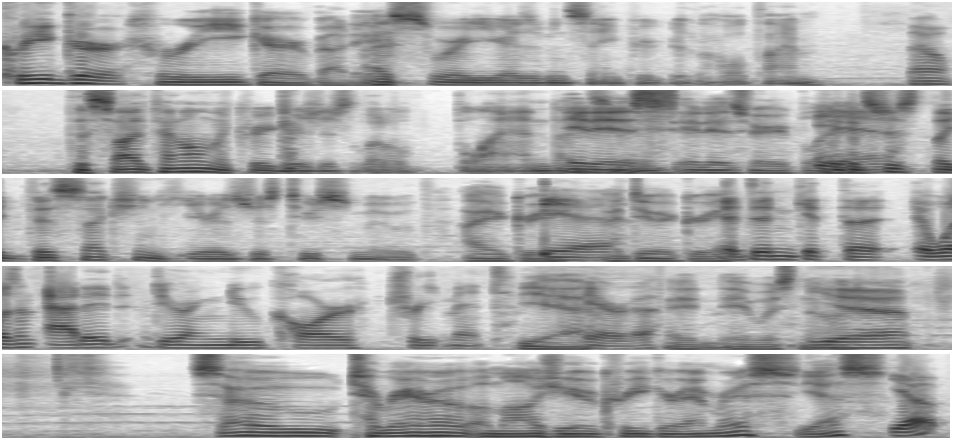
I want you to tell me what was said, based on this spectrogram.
Krieger. Krieger, buddy. I swear you guys have been saying Kruger the whole time. No. The side panel on the Krieger is just a little bland. I'd It say. is. It is very Like, bland. It's just like this section here is just too smooth. I agree. Yeah. I do agree. It didn't get the it wasn't added during new car treatment yeah. era. It, it was not. Yeah. So Torero, Imaggio, Krieger, Emerus. Yes. Yep.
